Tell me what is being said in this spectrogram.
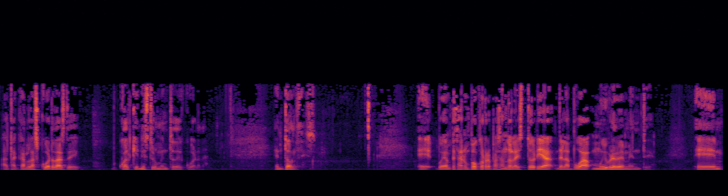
atacar las cuerdas de cualquier instrumento de cuerda. Entonces, eh, voy a empezar un poco repasando la historia de la púa muy brevemente. Eh,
